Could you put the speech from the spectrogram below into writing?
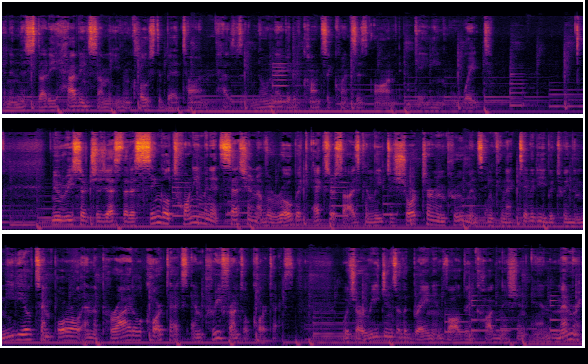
And in this study, having some even close to bedtime has no negative consequences on gaining weight. New research suggests that a single 20 minute session of aerobic exercise can lead to short term improvements in connectivity between the medial temporal and the parietal cortex and prefrontal cortex, which are regions of the brain involved in cognition and memory.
